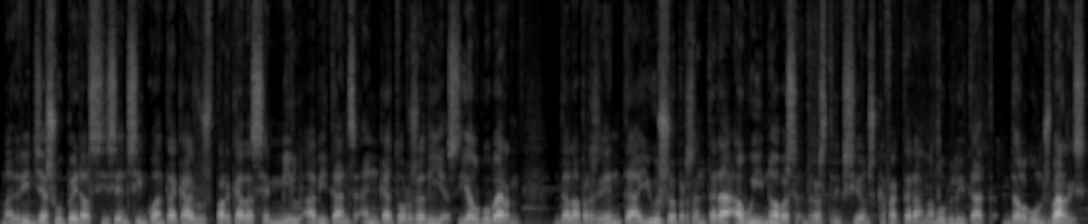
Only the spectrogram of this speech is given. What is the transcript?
Madrid ja supera els 650 casos per cada 100.000 habitants en 14 dies i el govern de la presidenta Ayuso presentarà avui noves restriccions que afectaran la mobilitat d'alguns barris.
